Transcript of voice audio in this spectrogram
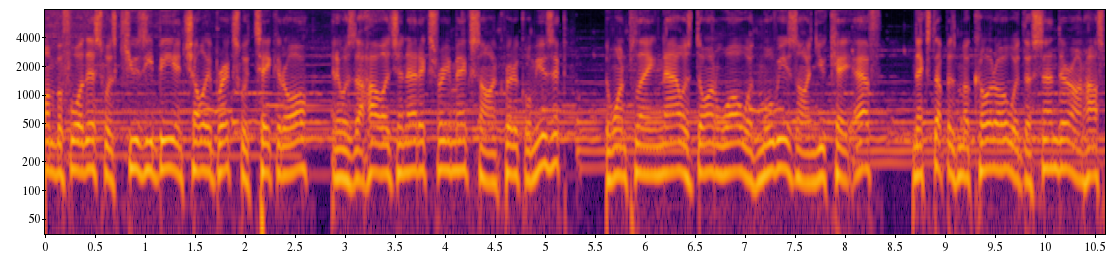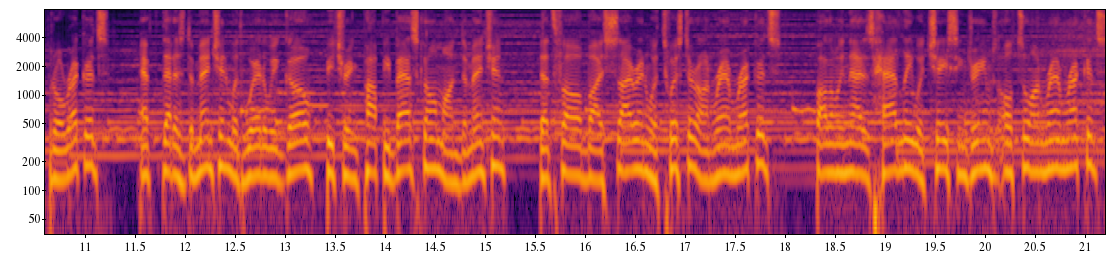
one before this was QZB and Charlie Bricks with Take It All, and it was the Hologenetics remix on Critical Music. The one playing now is Dawn Wall with Movies on UKF. Next up is Makoto with Ascender on Hospital Records. After that is Dimension with Where Do We Go, featuring Poppy Baskcomb on Dimension. That's followed by Siren with Twister on Ram Records. Following that is Hadley with Chasing Dreams, also on Ram Records.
